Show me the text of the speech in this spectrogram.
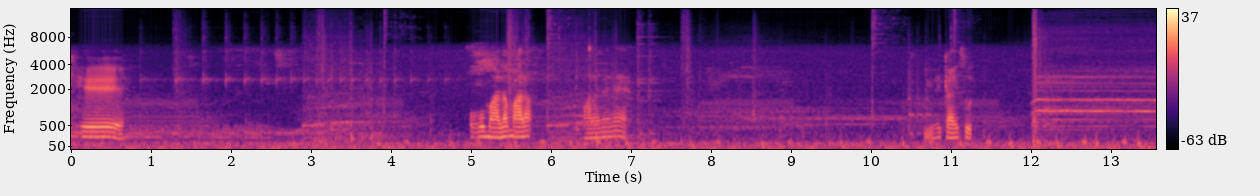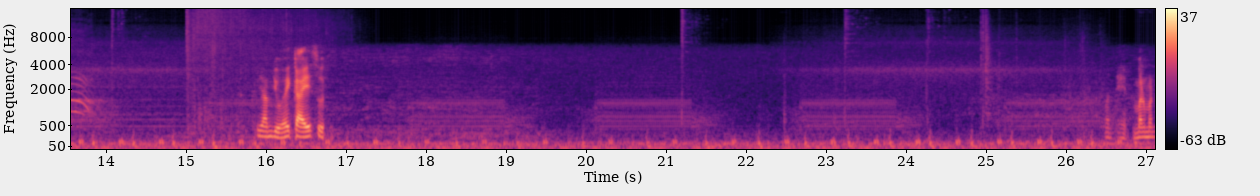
เค โอ้ มาแล้วมาแล้ว มาแล้วแน่ๆ อยู่ให้ไกลสุด ยายามอยู่ให้ไกลสุด มันเห็นมันมัน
